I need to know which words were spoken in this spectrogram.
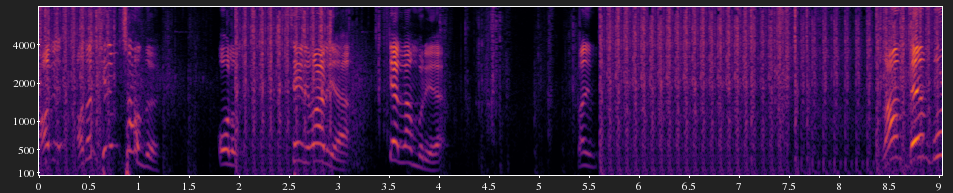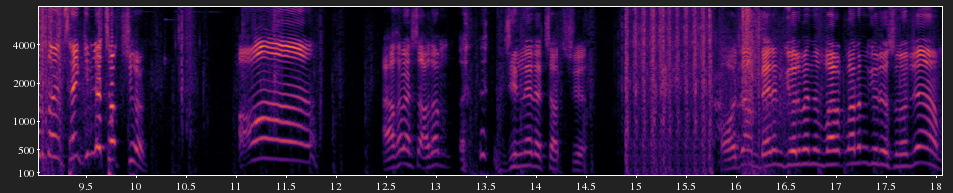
abi adam kilim çaldı. Oğlum seni var ya gel lan buraya. Lan Lan ben buradayım sen kimle çatışıyorsun? Aa! Arkadaşlar adam cinlerle çatışıyor. Hocam benim görmedim varlıklarımı görüyorsun hocam.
